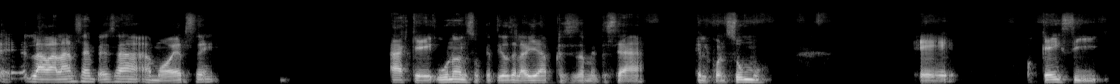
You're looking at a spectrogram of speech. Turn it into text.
eh, la balanza empieza a moverse a que uno de los objetivos de la vida precisamente sea el consumo. Eh, ok, si,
